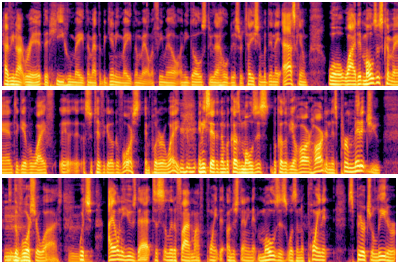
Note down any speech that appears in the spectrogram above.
Have you not read that he who made them at the beginning made them male and female? And he goes through that whole dissertation. But then they ask him, Well, why did Moses command to give a wife a certificate of divorce and put her away? and he said to them, Because Moses, because of your hard heartedness, permitted you to mm. divorce your wives, mm. which I only use that to solidify my point that understanding that Moses was an appointed spiritual leader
